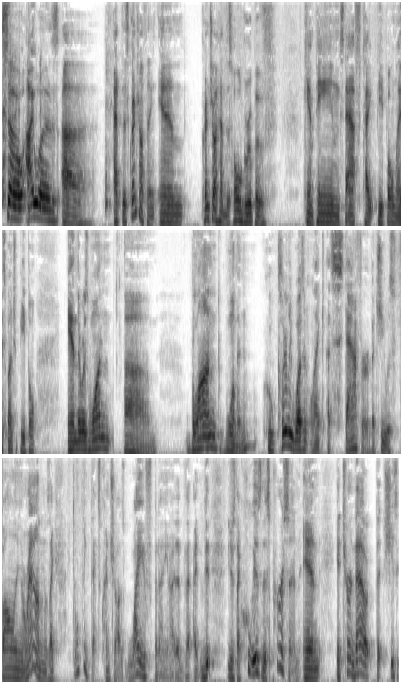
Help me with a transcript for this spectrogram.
so I was uh, at this Crenshaw thing, and Crenshaw had this whole group of campaign staff type people, nice bunch of people, and there was one um, blonde woman who clearly wasn't like a staffer, but she was following around, and was like. I don't think that's Crenshaw's wife, but I, you know, I, I did, you're just like, who is this person? And it turned out that she's a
